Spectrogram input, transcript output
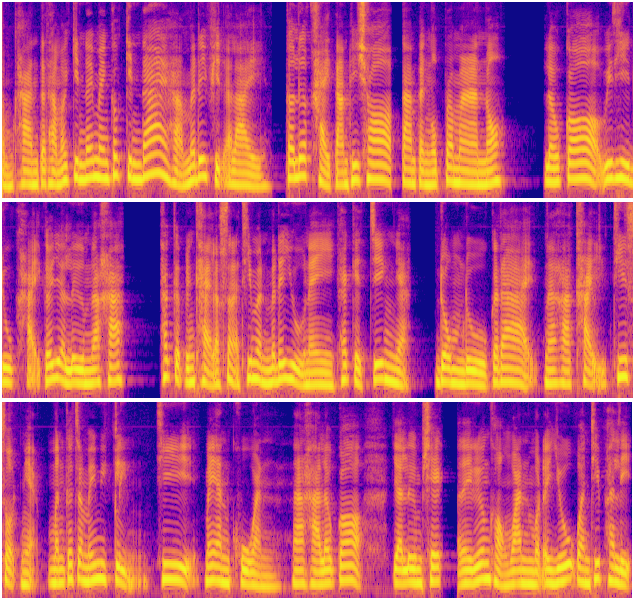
สำคัญ แต่ถามว่ากินได้ไหมก็กินได้ค่ะ ไม่ได้ผิดอะไร ก็เลือกไข่ตามที่ชอบตามแต่งบประมาณเนาะแล้วก็วิธีดูไข่ก็อย่าลืมนะคะ ถ้าเกิดเป็นไข่ลักษณะที่มันไม่ได้อยู่ในแพคเกจจิ้งเนี่ย ดมดูก็ได้นะคะ ไข่ที่สดเนี่ยมันก็จะไม่มีกลิ่นที่ไม่อันควรนะคะ แล้วก็อย่าลืมเช็คในเรื่องของวันหมดอายุวันที่ผลิต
